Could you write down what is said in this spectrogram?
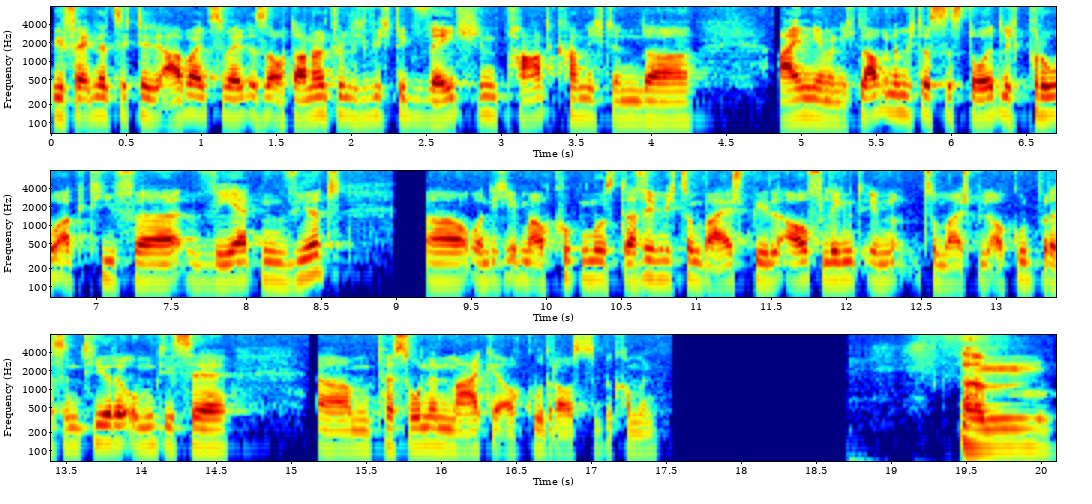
wie verändert sich die Arbeitswelt, ist auch da natürlich wichtig, welchen Part kann ich denn da einnehmen. Ich glaube nämlich, dass das deutlich proaktiver werden wird äh, und ich eben auch gucken muss, dass ich mich zum Beispiel auf LinkedIn zum Beispiel auch gut präsentiere, um diese ähm, Personenmarke auch gut rauszubekommen. Ähm,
